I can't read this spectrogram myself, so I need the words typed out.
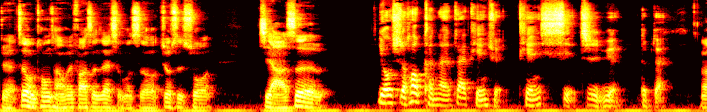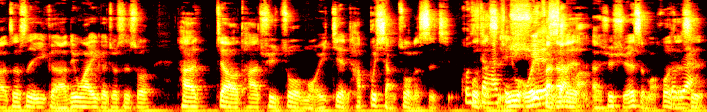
对啊，这种通常会发生在什么时候？就是说，假设有时候可能在填选填写志愿，对不对？啊、这是一个啊，另外一个就是说，他叫他去做某一件他不想做的事情，或者是叫他去是因为违反他的呃去学什么，或者是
